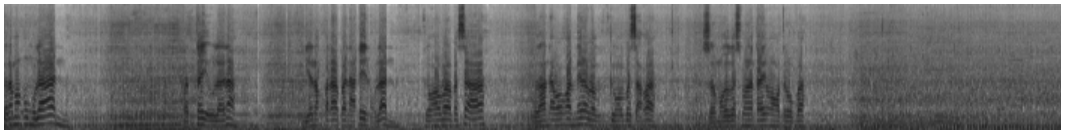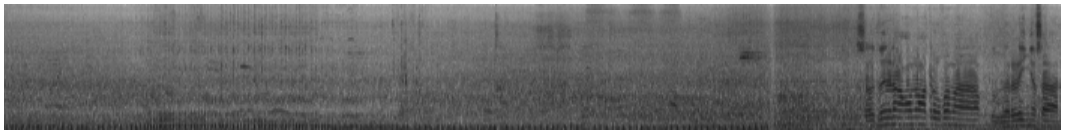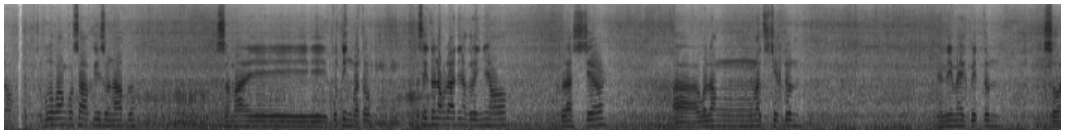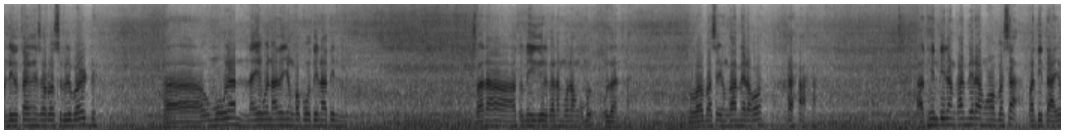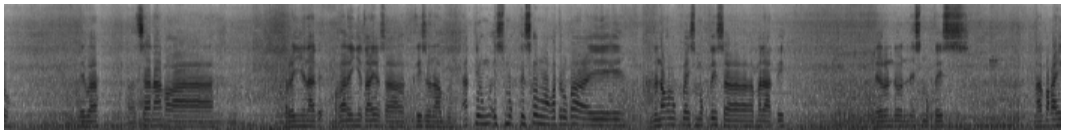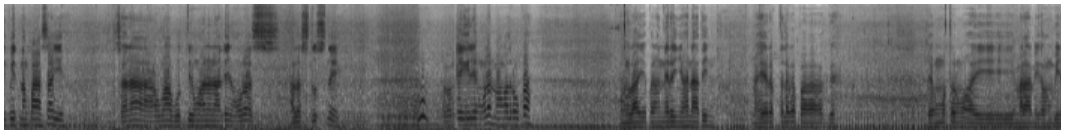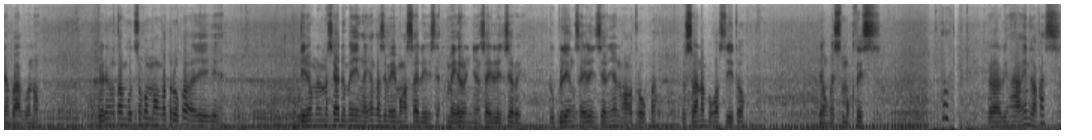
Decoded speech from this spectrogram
Ka naman umulan. Patay, ulan na. Yan ang kalaban natin, ulan. Kung mababasa ah. Wala na akong camera pag kumabasa ka. So magagas muna tayo mga tropa. So doon na ako mga tropa mag-rain nyo sa ano Subukan ko sa Quezon Ave Sa may puting bato. Kasi doon ako dati nag-rain Last year. Ah, Walang nag-check doon. Hindi mahigpit doon. So dito tayo sa Rosa Boulevard. Ah, Umuulan. Naiwan natin yung kapote natin. Sana tumigil ka na munang ulan. Mababasa yung camera ko At hindi lang camera ang mabasa, pati tayo. 'Di ba? At sana maka renew natin, maka-renew tayo sa Quezon Ave. At yung smoke test ko mga katropa ay doon ako magpa-smoke test sa Malate. Meron doon smoke test. Napakahigpit ng Pasay. Sana umabot yung ano natin oras, alas 2 na eh. Woo! Walang tigil ulan mga katropa. Ang layo pa ng nirenyuhan natin. Mahirap talaga pag yung motor mo ay marami kang binabago no? Pero yung tambutso ko mga katropa ay hindi naman masyado maingay kasi may mga silencer mayroon yan silencer eh. Doble yung silencer niyan mga katropa. So sana bukas dito. Yung smoke test. Huh, grabing hangin lakas.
